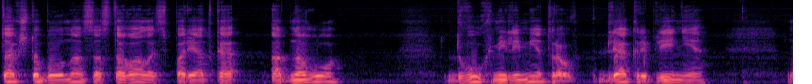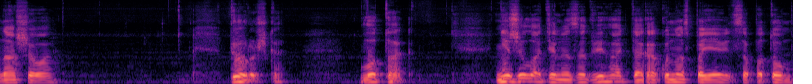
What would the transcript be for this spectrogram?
так, чтобы у нас оставалось порядка 1-2 миллиметров для крепления нашего перышка. Вот так. Нежелательно задвигать, так как у нас появится потом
